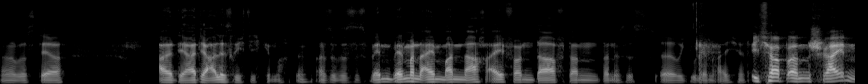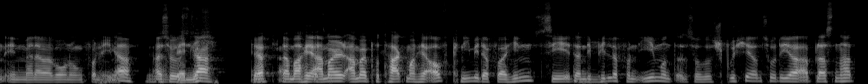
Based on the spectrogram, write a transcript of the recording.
Äh, was der Ah, der hat ja alles richtig gemacht, ne? Also das ist, wenn, wenn man einem Mann nacheifern darf, dann, dann ist es äh, Julian Reichert. Ich habe einen Schrein in meiner Wohnung von ihm. Ja, ja, also klar. nicht? Ja, Ja, da klar, mache ich trotzdem. einmal, einmal pro Tag mache ich auf, knie mich davor hin, sehe dann die Mhm. Bilder von ihm und so Sprüche und so, die er ablassen hat,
